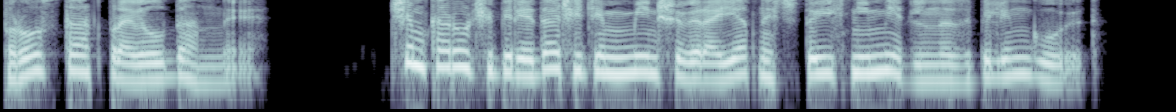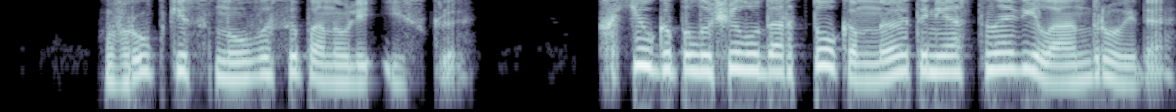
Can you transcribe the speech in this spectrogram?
Просто отправил данные. Чем короче передачи, тем меньше вероятность, что их немедленно запеленгуют. В рубке снова сыпанули искры. Хьюго получил удар током, но это не остановило андроида.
